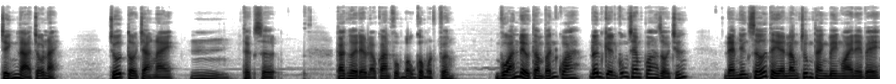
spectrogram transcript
chính là chỗ này. Chút tội trạng này, um, thực sự. Các người đều là quan phục mẫu của một phương. Vụ án đều thẩm vấn qua, đơn kiện cũng xem qua rồi chứ. Đem những sớ thể hiện lòng trung thành bề ngoài này về.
